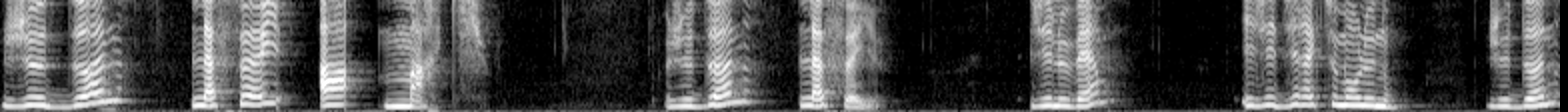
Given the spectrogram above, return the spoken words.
je donne la feuille à Marc. Je donne la feuille j'ai le verbe et j'ai directement le nom. Je donne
